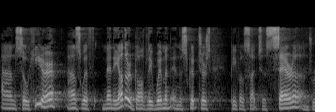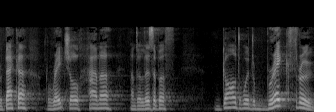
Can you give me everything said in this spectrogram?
And so, here, as with many other godly women in the scriptures, people such as Sarah and Rebecca, Rachel, Hannah, and Elizabeth, God would break through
